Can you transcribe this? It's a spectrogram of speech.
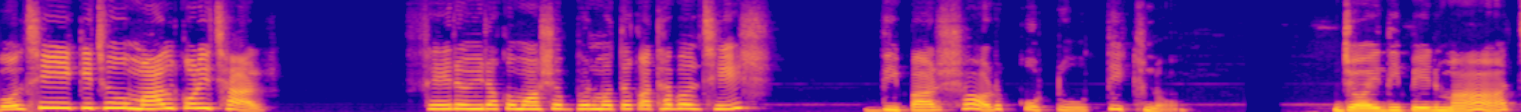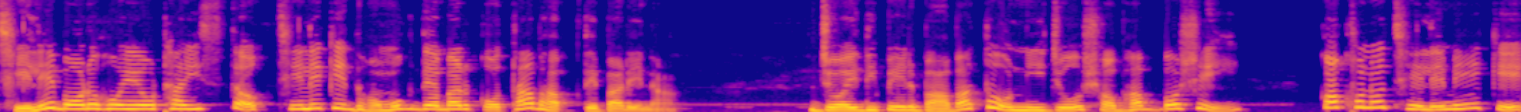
বলছি কিছু মাল করি ছাড়। ফের ওই রকম অসভ্যর মতো কথা বলছিস? দীপার স্বর কটু তীক্ষ্ণ। জয়দীপের মা ছেলে বড় হয়ে ওঠা ইস্তক ছেলেকে ধমক দেবার কথা ভাবতে পারে না। জয়দীপের বাবা তো নিজ স্বভাববশেই কখনো ছেলে মেয়েকে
